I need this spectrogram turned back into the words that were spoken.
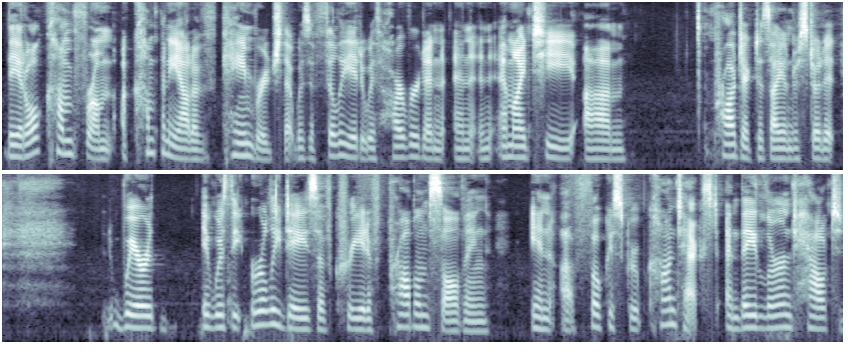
They had all come from a company out of Cambridge that was affiliated with Harvard and, and an MIT um, project, as I understood it, where it was the early days of creative problem solving in a focus group context. And they learned how to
